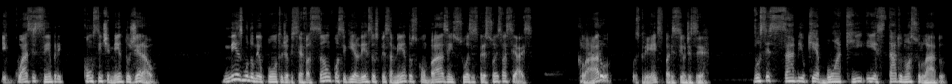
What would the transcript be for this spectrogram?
e quase sempre consentimento geral. Mesmo do meu ponto de observação, conseguia ler seus pensamentos com base em suas expressões faciais. Claro, os clientes pareciam dizer: você sabe o que é bom aqui e está do nosso lado.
